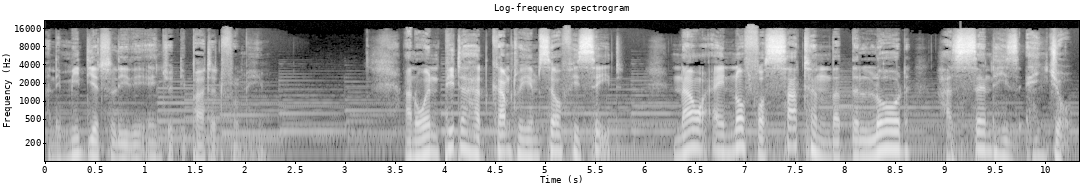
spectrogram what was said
and immediately the angel departed from him. And when Peter had come to himself, he said, Now I know for certain that the Lord has sent his angel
